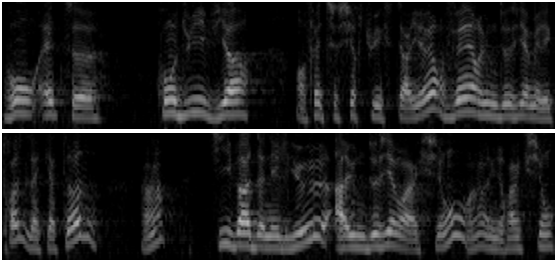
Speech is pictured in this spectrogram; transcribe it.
vont être euh, conduits via en fait, ce circuit extérieur vers une deuxième électrode, la cathode, hein, qui va donner lieu à une deuxième réaction, hein, une réaction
